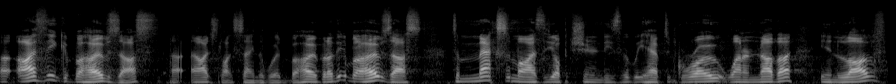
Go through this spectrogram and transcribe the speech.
uh, I think it behoves us, uh, I just like saying the word behove, but I think it behoves us to maximize the opportunities that we have to grow one another in love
